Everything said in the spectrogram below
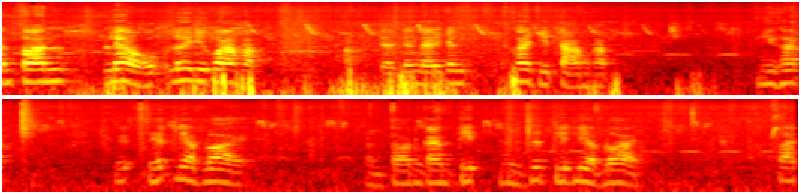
กันตอนแล้วเลยดีกว่าครับเดี๋ยวจังไหนจังค่อยติดตามครับ นี่ครับเสร็จเรียบร้อยขั้นตอนการติดนี่คือติดเรียบร้อย ใส่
